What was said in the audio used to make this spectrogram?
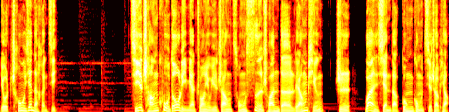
有抽烟的痕迹。其长裤兜里面装有一张从四川的梁平至万县的公共汽车票，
